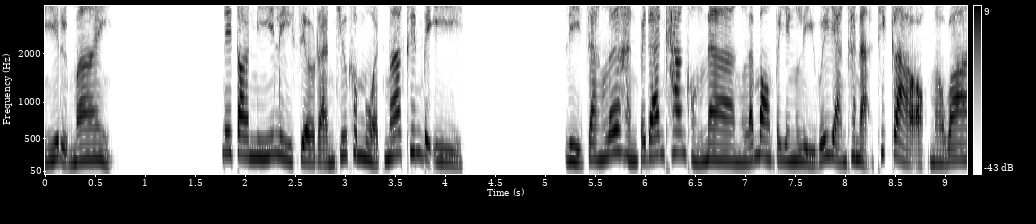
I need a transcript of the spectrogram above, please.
นี้หรือไม่ ในตอนนี้หลี่เสี่ยวรันคิ้วขมวดมากขึ้นไปอีก หลี่จังเล่อหันไปด้านข้างของนาง และมองไปยังหลี่เว่ยหยางขณะที่กล่าวออกมาว่า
